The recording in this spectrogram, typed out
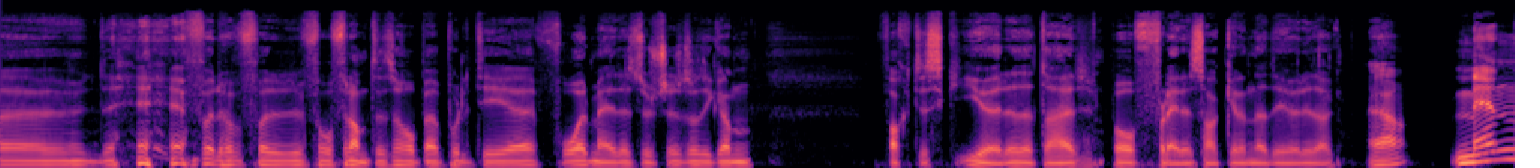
øh, for, å- for framtid så håper jeg politiet får mer ressurser, så de kan faktisk gjøre dette her på flere saker enn det de gjør i dag. Ja. Men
